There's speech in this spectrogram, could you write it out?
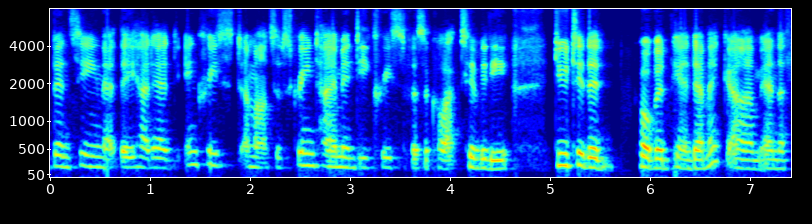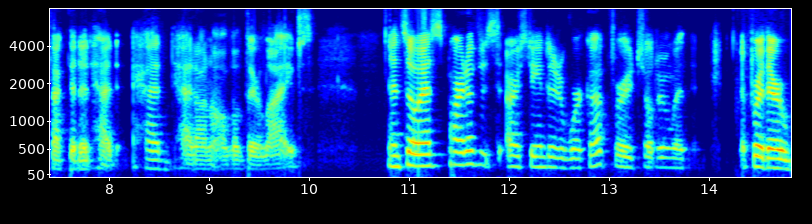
been seeing that they had had increased amounts of screen time and decreased physical activity due to the COVID pandemic um, and the fact that it had had had on all of their lives. And so, as part of our standard workup for children with for their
